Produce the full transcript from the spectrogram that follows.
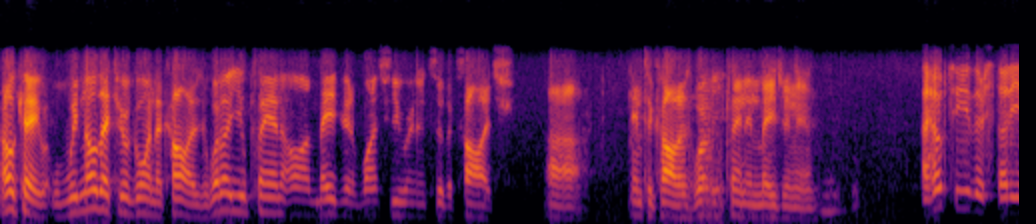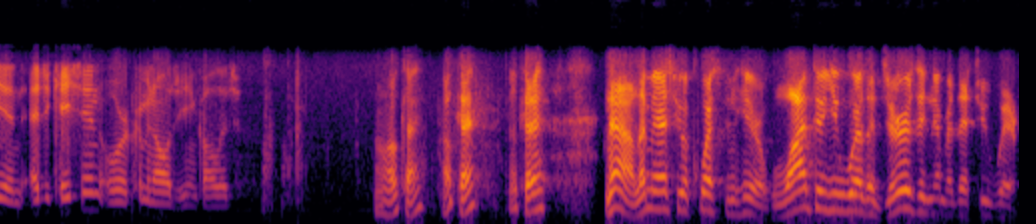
Okay, we know that you're going to college. What are you planning on majoring once you went into the college, uh, into college? What are you planning majoring in? I hope to either study in education or criminology in college. Oh, okay, okay, okay. Now, let me ask you a question here. Why do you wear the jersey number that you wear?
